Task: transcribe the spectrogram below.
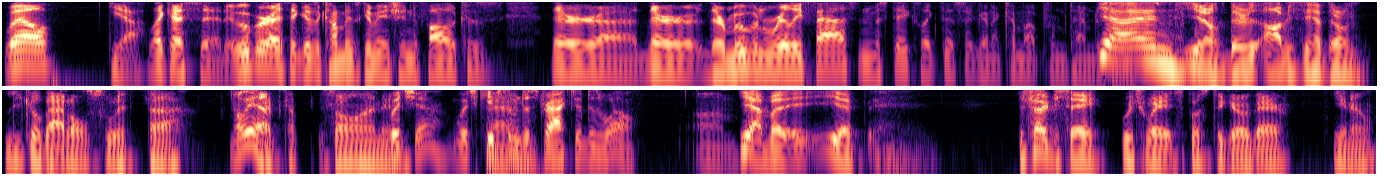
Well, yeah, like I said, Uber I think is a company that's going to be interesting to follow because they're uh, they're they're moving really fast, and mistakes like this are going to come up from time to time. yeah, and you know they obviously have their own legal battles with uh, Oh yeah, companies on. And, which yeah, which keeps them distracted as well. Um, yeah, but it, yeah, it's hard to say which way it's supposed to go there. You know,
